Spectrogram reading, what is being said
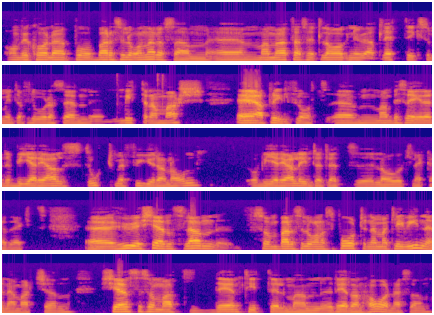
om vi kollar på Barcelona då Sam. Eh, man möter alltså ett lag nu, Atletic, som inte förlorat sedan mitten av mars, eh, april. Förlåt. Eh, man besegrade Villarreal stort med 4-0 och Villarreal är inte ett lätt eh, lag att knäcka direkt. Eh, hur är känslan som Barcelona-supporter när man kliver in i den här matchen? Känns det som att det är en titel man redan har nästan?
